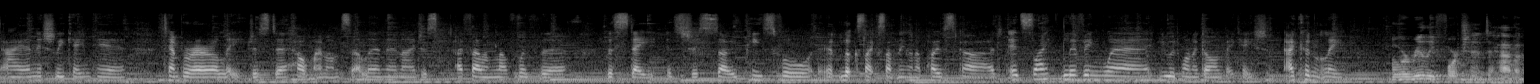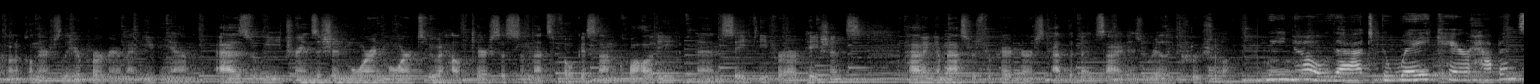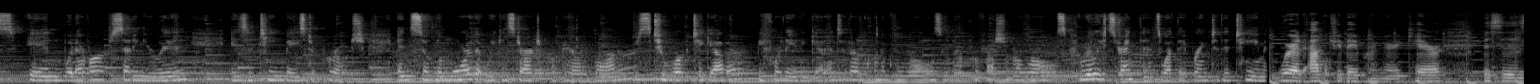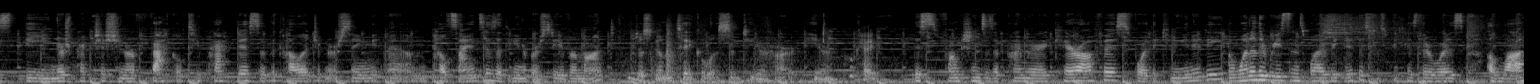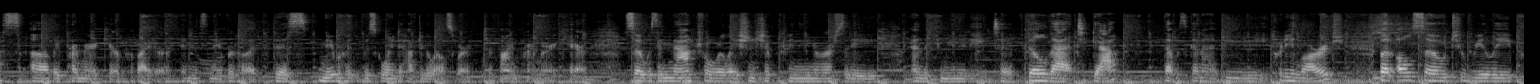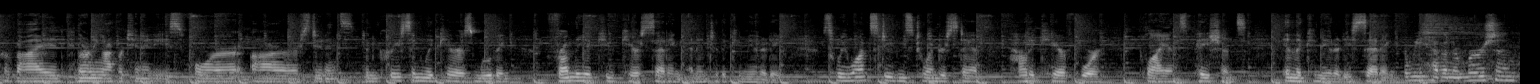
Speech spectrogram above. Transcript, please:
I initially came here temporarily just to help my mum settle in and I just I fell in love with the the state. It's just so peaceful. It looks like something on a postcard. It's like living where you would want to go on vacation. I couldn't leave. We're really fortunate to have a clinical nurse leader program at UVM as we transition more and more to a healthcare system that's focused on quality and safety for our patients. Having a master's prepared nurse at the bedside is really crucial. We know that the way care happens in whatever setting you're in is a team-based approach. And so the more that we can start to prepare learners to work together before they even get into their clinical roles and their professional roles, really strengthens what they bring to the team. We're at Apple Tree Bay Primary Care. This is the nurse practitioner faculty practice of the College of Nursing um, Health Sciences at the University of Vermont. I'm just going to take a listen to your heart here. Okay. This functions as a primary care office for the community. One of the reasons why we did this was because there was a loss of a primary care provider in this neighborhood. This neighborhood was going to have to go elsewhere to find primary care. So it was a natural relationship between the university and the community to fill that gap that was going to be pretty large, but also to really provide learning opportunities for our students. Increasingly care is moving from the acute care setting and into the community. So we want students to understand how to care for clients, patients in the community setting. We have an immersion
